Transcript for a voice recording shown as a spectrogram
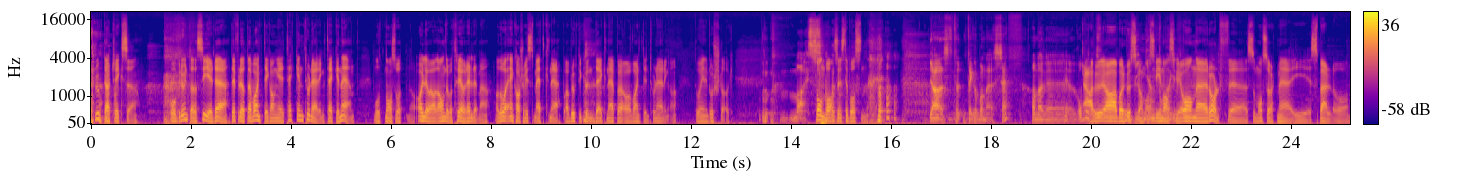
Bruk det trikset. Og grunnen til at jeg sier det, det er fordi at jeg vant en gang i Tekken-turnering, Tekken 1, mot noen som var, alle andre var tre år eldre med. Og da var en kar som visste med ett knep, og jeg brukte kun det knepet og vant den turneringa. Det var i en bursdag. Nice. Sånn var han siste bossen. Ja, tenker på han er Seth. Han der eh, Robert. Ja, ja, jeg bare husker han var svinvanskelig. Og han eh, Rolf, eh, som også har vært med i spill, og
